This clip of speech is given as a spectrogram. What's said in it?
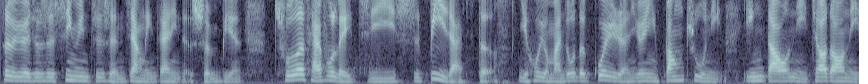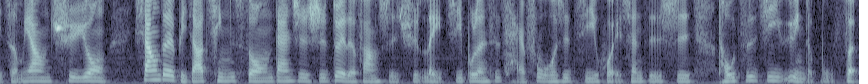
这个月就是幸运之神降临在你的身边，除了财富累积是必然的，也会有蛮多的贵人愿意帮助你、引导你、教导你怎么样去用相对比较轻松，但是是对的方式去累积，不论是财富或是机会，甚至是投资机运的部分。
